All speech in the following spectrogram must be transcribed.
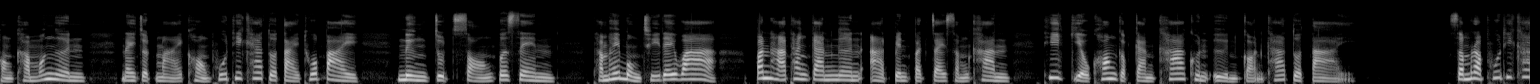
ของคำว่าเงิน ในจดหมายของผู้ที่ฆ่ตัวตายทั่วไป 1.2%ทำให้บ่งชี้ได้ว่า ปัญหาทางการเงินอาจเป็นปัจจัยสำคัญที่เกี่ยวข้องกับการฆ่าคนอื่นก่อนฆ่าตัวตายสำหรับผู้ที่ฆ่า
